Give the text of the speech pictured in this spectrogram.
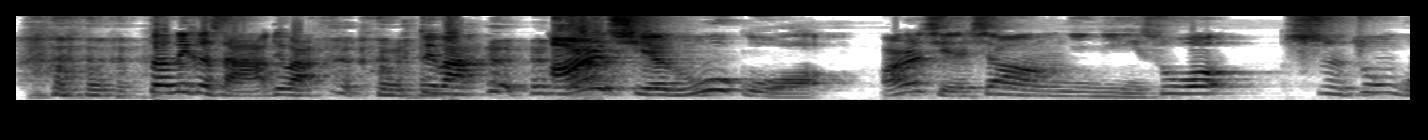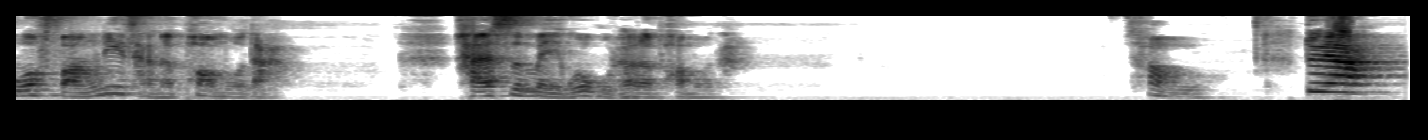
的那个啥，对吧？对吧？而且如果，而且像你你说是中国房地产的泡沫大，还是美国股票的泡沫大？差不多。对啊，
